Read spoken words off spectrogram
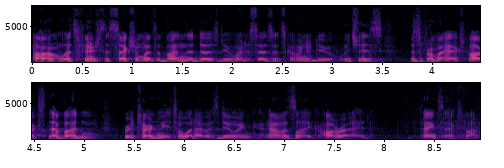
Um, let's finish this section with a button that does do what it says it's going to do, which is this is from my Xbox. That button returned me to what I was doing, and I was like, all right, thanks, Xbox.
